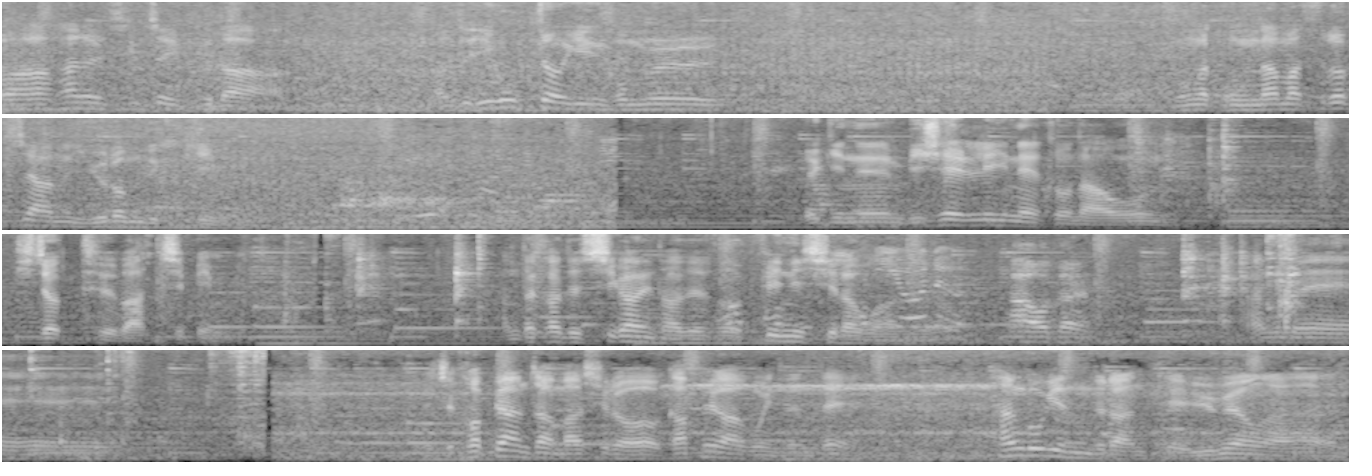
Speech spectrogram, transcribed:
와 하늘 진짜 이쁘다. 완전 이국적인 건물. 뭔가 동남아스럽지 않은 유럽 느낌. 여기는 미셸린에도 나온 디저트 맛집입니다. 안타깝게 시간이 다 돼서 피니시라고 하네요. À, rồi. 안돼. 이제 커피 한 잔 마시러 카페 가고 있는데 한국인들한테 유명한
